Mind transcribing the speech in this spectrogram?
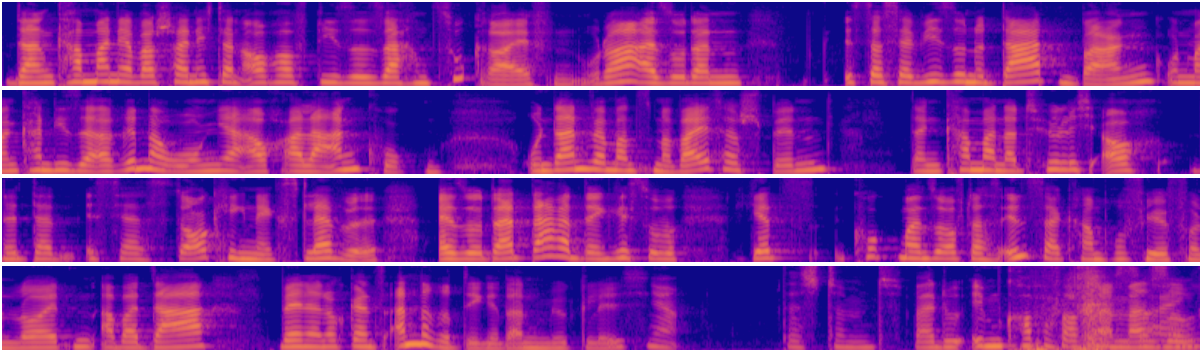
dann kann man ja wahrscheinlich dann auch auf diese Sachen zugreifen, oder? Also dann ist das ja wie so eine Datenbank und man kann diese Erinnerungen ja auch alle angucken. Und dann, wenn man es mal weiterspinnt, dann kann man natürlich auch, dann ist ja Stalking Next Level. Also da, daran denke ich so, jetzt guckt man so auf das Instagram-Profil von Leuten, aber da wären ja noch ganz andere Dinge dann möglich. Ja, das stimmt, weil du im Kopf auf einmal so,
